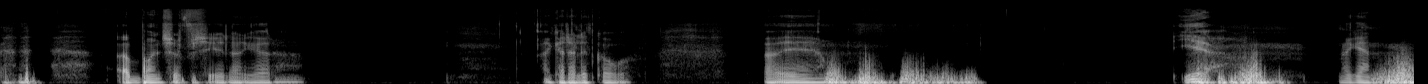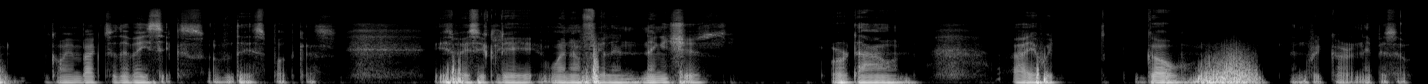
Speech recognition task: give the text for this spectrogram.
a bunch of shit I gotta I gotta let go of. I um, yeah again going back to the basics of this podcast is basically when I'm feeling anxious or down, I would go and record an episode.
